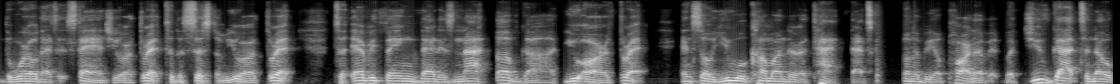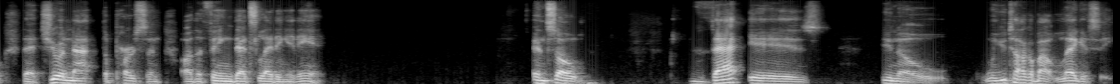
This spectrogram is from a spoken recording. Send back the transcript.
the world as it stands. You are a threat to the system. You are a threat to everything that is not of God. You are a threat. And so you will come under attack. That's going to be a part of it. But you've got to know that you're not the person or the thing that's letting it in. And so that is, you know, when you talk about legacy,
